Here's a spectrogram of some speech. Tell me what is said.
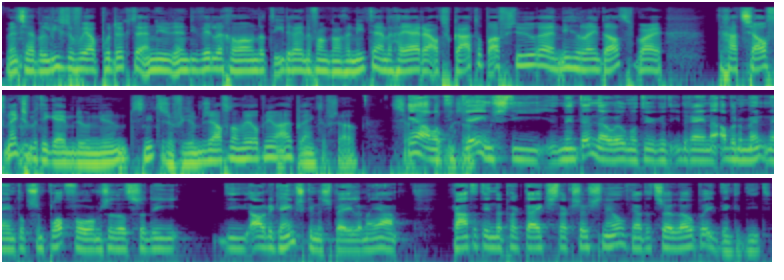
Mensen hebben liefde voor jouw producten en die, en die willen gewoon dat iedereen ervan kan genieten. En dan ga jij daar advocaat op afsturen. En niet alleen dat, maar je gaat zelf niks met die game doen. Het is niet alsof je hem zelf dan weer opnieuw uitbrengt of zo ja, want die games, die Nintendo wil natuurlijk dat iedereen een abonnement neemt op zijn platform, zodat ze die, die oude games kunnen spelen. Maar ja, gaat het in de praktijk straks zo snel? Gaat het zo lopen? Ik denk het niet.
